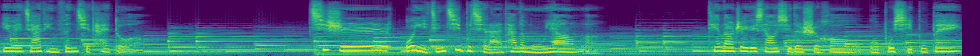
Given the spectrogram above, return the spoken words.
因为家庭分歧太多。其实我已经记不起来他的模样了。听到这个消息的时候，我不喜不悲。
